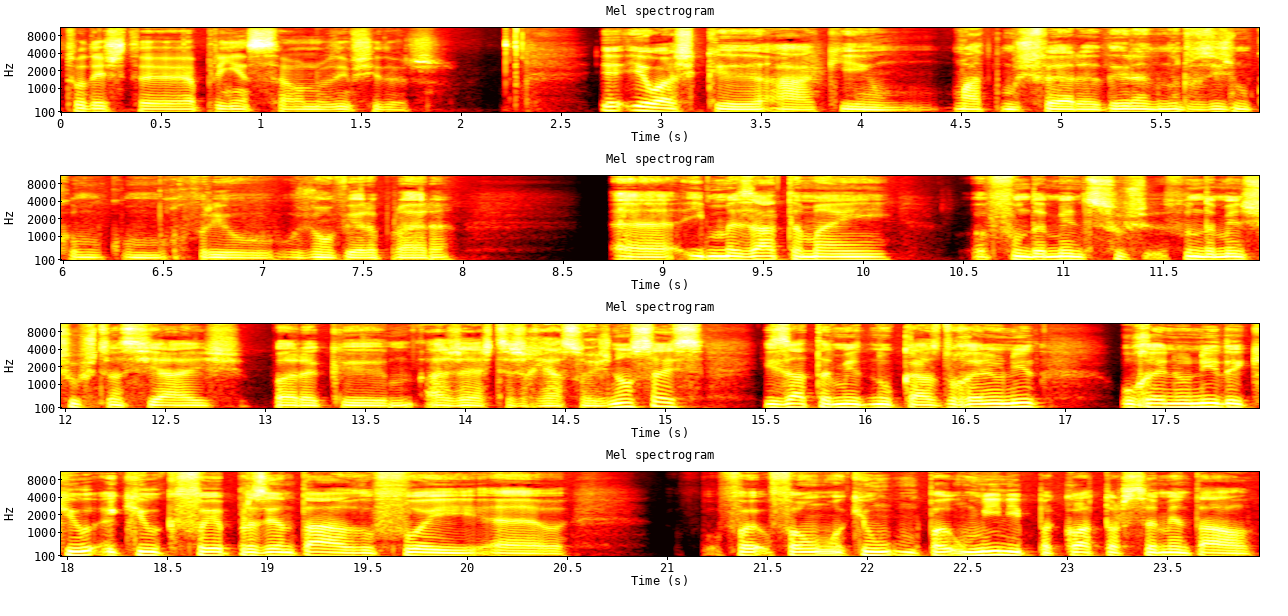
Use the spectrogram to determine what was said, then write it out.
toda esta apreensão nos investidores? Eu acho que há aqui uma atmosfera de grande nervosismo, como, como referiu o João Vieira Pereira, Uh, mas há também fundamentos, fundamentos substanciais para que haja estas reações. Não sei se exatamente no caso do Reino Unido, o Reino Unido, aquilo, aquilo que foi apresentado foi, uh, foi, foi um, aqui um, um, mini pacote orçamental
